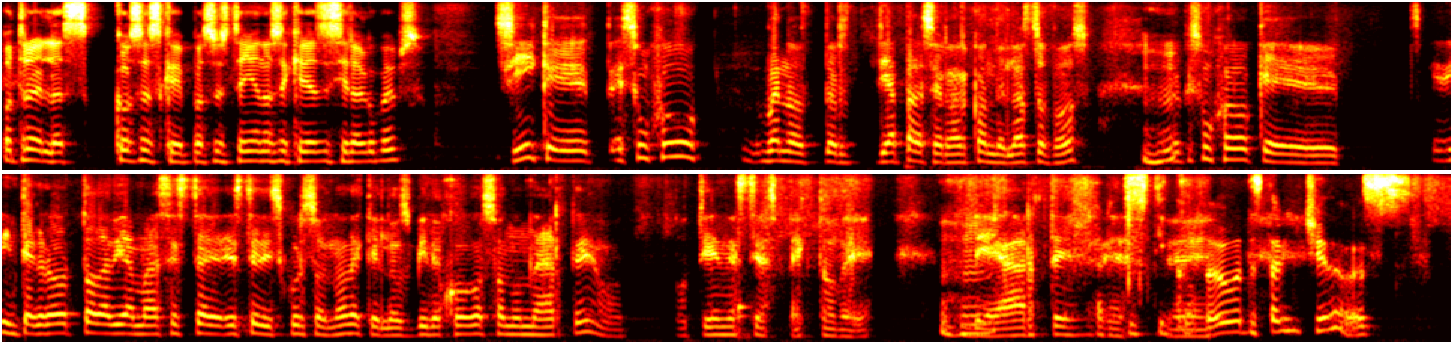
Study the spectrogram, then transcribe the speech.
otra de las cosas que pasó este año, no sé, ¿querías decir algo, Peps? Sí, que es un juego. Bueno, ya para cerrar con The Last of Us, creo que es un juego que integró todavía más este, este discurso, ¿no? De que los videojuegos son un arte o, o tienen este aspecto de, de arte Artístico. este, Pero está bien chido. Es,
